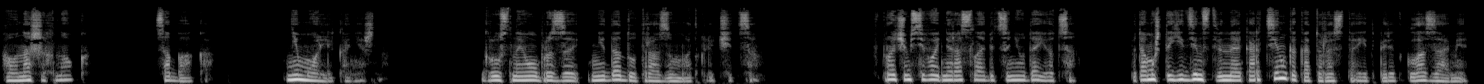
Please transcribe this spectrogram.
а у наших ног — собака. Не Молли, конечно. Грустные образы не дадут разуму отключиться. Впрочем, сегодня расслабиться не удается, потому что единственная картинка, которая стоит перед глазами,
